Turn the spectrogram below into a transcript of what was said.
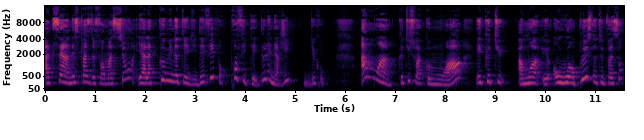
accès à un espace de formation et à la communauté du défi pour profiter de l'énergie du groupe. À moins que tu sois comme moi et que tu, à moins, ou en plus de toute façon,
